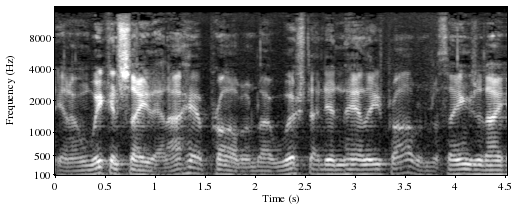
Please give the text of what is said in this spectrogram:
You know, we can say that. I have problems. I wished I didn't have these problems. The things that I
